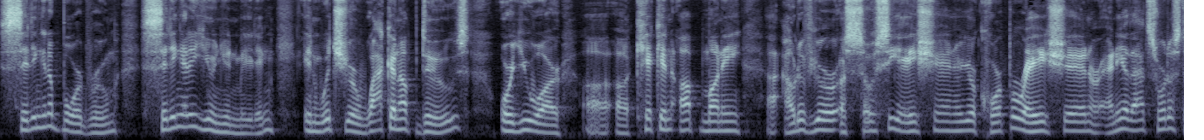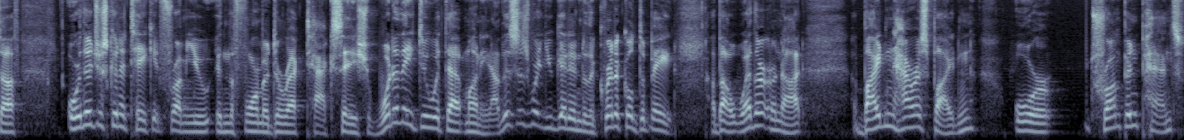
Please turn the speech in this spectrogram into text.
sitting in a boardroom, sitting at a union meeting in which you're whacking up dues or you are uh, uh, kicking up money uh, out of your association or your corporation or any of that sort of stuff. Or they're just going to take it from you in the form of direct taxation. What do they do with that money? Now, this is where you get into the critical debate about whether or not Biden, Harris, Biden, or Trump and Pence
